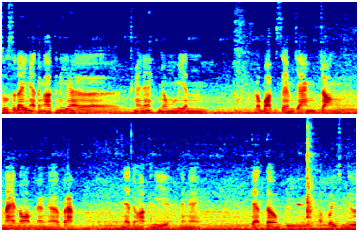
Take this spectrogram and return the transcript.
សួស្តីអ្នកទាំងអស់គ្នាអឺថ្ងៃនេះខ្ញុំមានរបបពិសេសម្យ៉ាងចង់ណែនាំនិងប្រាប់អ្នកទាំងអស់គ្នាហ្នឹងហើយតកតងពីអបិយជំនឿ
